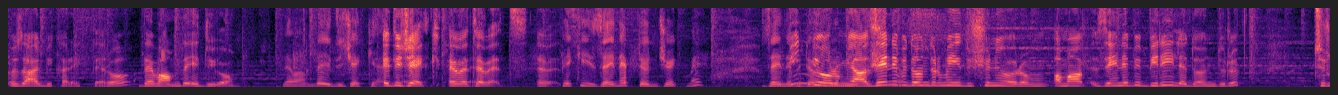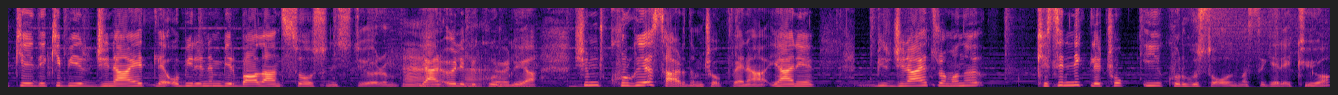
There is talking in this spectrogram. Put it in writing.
özel bir karakter o. Devam da ediyor. Devamda edecek yani. Edecek. Evet evet. Evet. Peki Zeynep dönecek mi? Zeynep'i Bilmiyorum ya. Zeynep'i döndürmeyi düşünüyorum ama Zeynep'i biriyle döndürüp Türkiye'deki bir cinayetle o birinin bir bağlantısı olsun istiyorum. Ha, yani öyle bir ha, kurguya. Şimdi kurguya sardım çok fena. Yani bir cinayet romanı kesinlikle çok iyi kurgusu olması gerekiyor.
